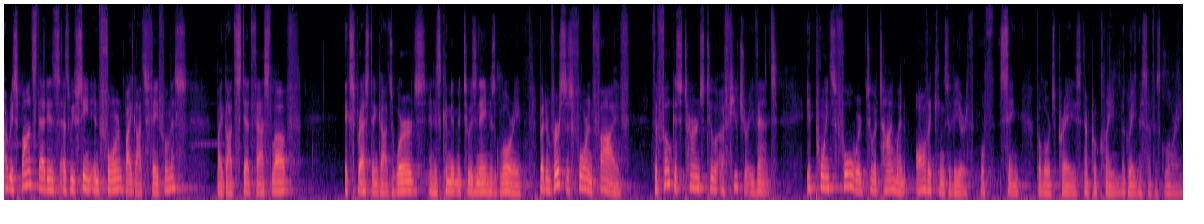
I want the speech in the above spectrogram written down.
A response that is, as we've seen, informed by God's faithfulness, by God's steadfast love, expressed in God's words and his commitment to his name, his glory. But in verses 4 and 5, the focus turns to a future event. It points forward to a time when all the kings of the earth will f- sing the Lord's praise and proclaim the greatness of his glory.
